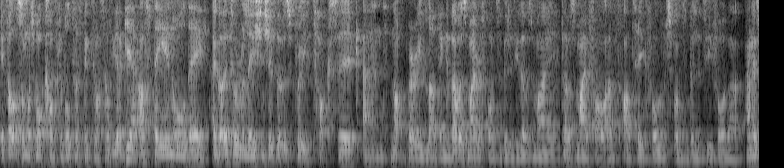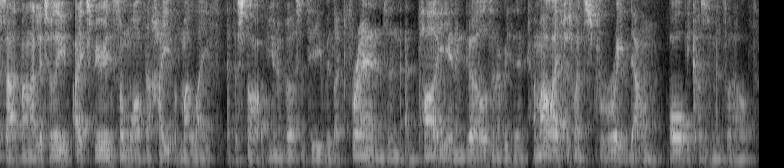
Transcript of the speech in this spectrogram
it felt so much more comfortable to think to myself, yeah, I'll stay in all day. I got into a relationship that was pretty toxic and not very loving. And that was my responsibility. That was my, that was my fault. I'll, I'll take full responsibility for that. And it's sad man. I literally I experienced somewhat of the height of my life at the start of university with like friends and, and partying and girls and everything. And my life just went straight down, all because of mental health.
